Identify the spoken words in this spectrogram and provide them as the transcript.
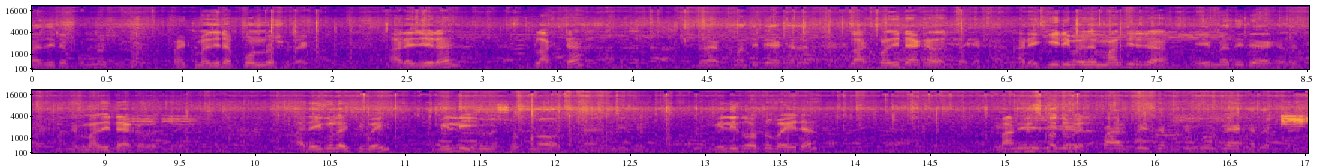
মাদিটা পনেরোশো টাকা। মাদিটা পনেরোশো টাকা। আর এই যেটা ব্ল্যাকটা ব্ল্যাক মাদিটা এক হাজার টাকা। ব্ল্যাক মাদিটা এক হাজার টাকা। আর এই গিরিবাজের মাদিটা এই মাদিটা এক হাজার টাকা। এই মাদিটা এক হাজার টাকা। আর এগুলো কি ভাই? মিলি? এগুলো সব নট হ্যাঁ মিলি। মিলি কত ভাই এটা? পার পিস কত করে? পার পিস আপনি করবে এক হাজার টাকা।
